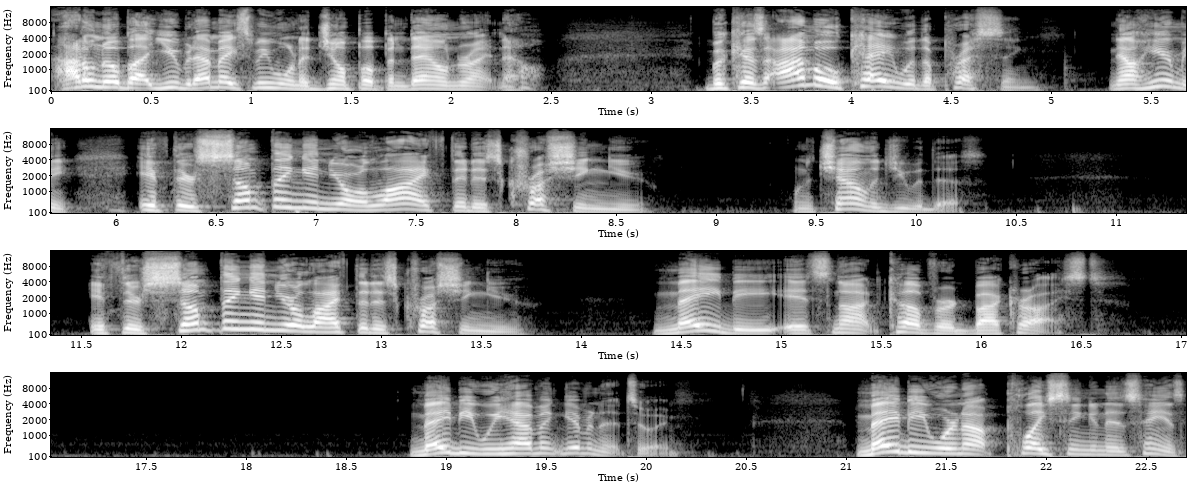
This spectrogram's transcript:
I don't know about you, but that makes me want to jump up and down right now because I'm okay with oppressing. Now, hear me. If there's something in your life that is crushing you, I want to challenge you with this. If there's something in your life that is crushing you, maybe it's not covered by Christ. Maybe we haven't given it to Him. Maybe we're not placing in His hands.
